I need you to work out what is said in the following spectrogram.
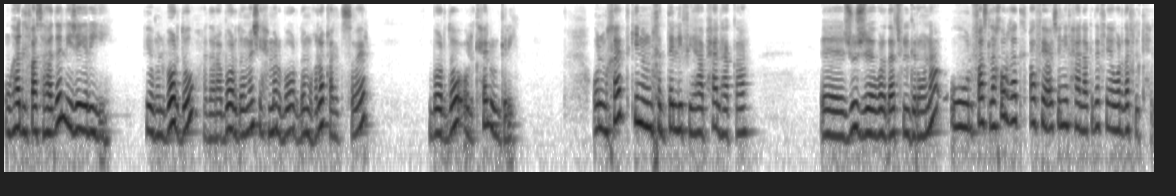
وهذا ال face هذا اللي جاي rayé فيهم البوردو هذا راه بوردو ماشي احمر بوردو مغلوق على التصوير بوردو والكحل وال gris. والمخد كاين المخدة اللي فيها بحال هكا آه، جوج وردات في القرونه وال face الآخر غتلقاو فيه عاوتاني بحال هكذا فيها وردة في الكحل.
